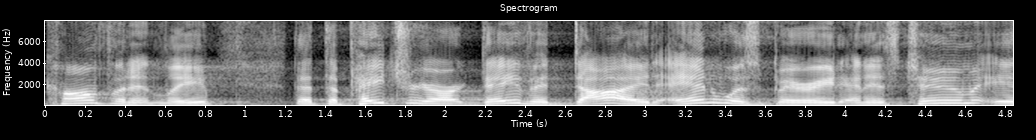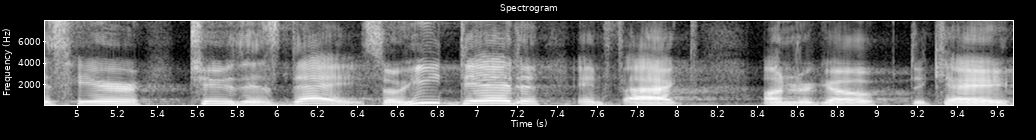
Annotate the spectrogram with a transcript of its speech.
confidently that the patriarch David died and was buried, and his tomb is here to this day. So he did, in fact, undergo decay.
